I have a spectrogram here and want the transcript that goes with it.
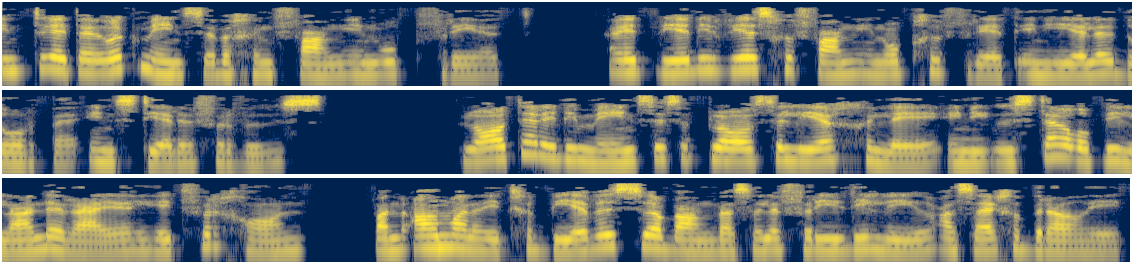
En toe het hy ook mense begin vang en opvreet. Hij het weer die wees gevang en opgevreet in hele dorpe en stede verwoes. Later het die mense sy plaase leeg gelee en die oeste op die landerijen het vergaan, van allemaal het gebewe so bang was hulle vir die leeuw as hy gebrouw het.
